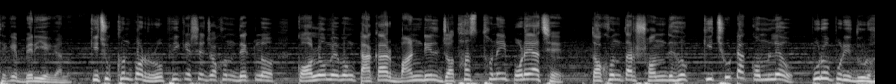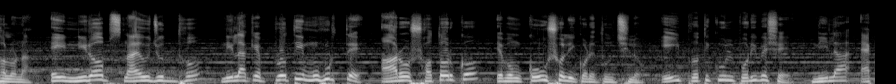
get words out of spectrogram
থেকে বেরিয়ে গেল। কিছুক্ষণ পর রফিক এসে যখন দেখল কলম এবং টাকার বান্ডিল যথাস্থনেই পড়ে আছে, তখন তার সন্দেহ কিছুটা কমলেও পুরোপুরি দূর হল না। এই নীরব স্নায়ুযুদ্ধ নীলাকে প্রতি মুহূর্তে আরও সতর্ক এবং কৌশলী করে তুলছিল। এই প্রতিকূল পরিবেশে নীলা এক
